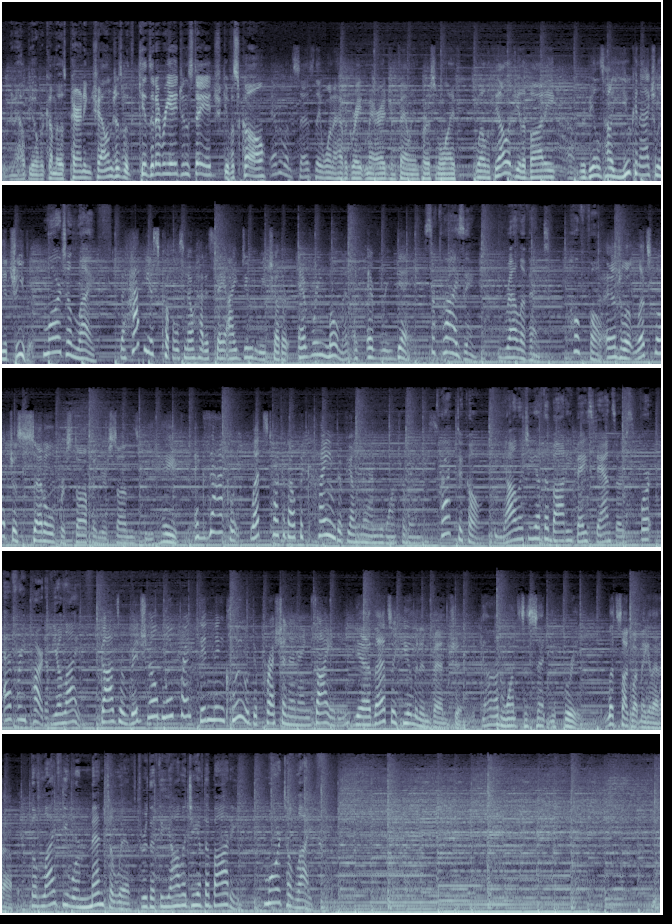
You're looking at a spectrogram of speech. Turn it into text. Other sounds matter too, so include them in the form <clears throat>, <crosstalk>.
We're going to help you overcome those parenting challenges with kids at every age and stage. Give us a call. Everyone says they want to have a great marriage and family and personal life. Well, the theology of the body uh, reveals how you can actually achieve it. More to life. The happiest couples know how to say I do to each other every moment of every day. Surprising. Relevant. Hopeful. Angela, let's not just settle for stopping your son's behavior. Exactly. Let's talk about the kind of young man you want to raise. Practical. Theology of the body based answers for every part of your life. God's original blueprint didn't include depression and anxiety. Yeah, that's a human invention. God wants to set you free. Let's talk about making that happen. The life you were meant to live through the theology of the body. More to life.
